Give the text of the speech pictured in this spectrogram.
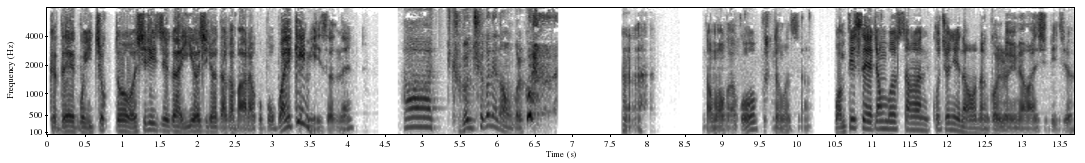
근데 뭐 이쪽도 시리즈가 이어지려다가 말하고 모바일 게임이 있었네. 아 그건 최근에 나온 걸걸? 넘어가고 북두 무쌍. 원피스 해적 무쌍은 꾸준히 나오는 걸로 유명한 시리즈.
